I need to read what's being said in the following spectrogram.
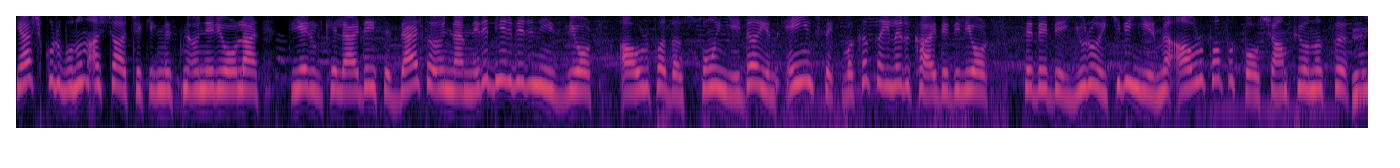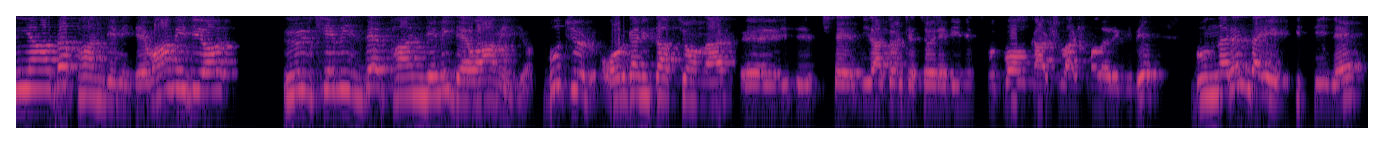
yaş grubunun aşağı çekilmesini öneriyorlar. Diğer ülkelerde ise delta önlemleri birbirini izliyor. Avrupa'da son 7 ayın en yüksek vaka sayıları kaydediliyor. Sebebi Euro 2020 Avrupa Futbol Şampiyonası. Dünyada pandemi devam ediyor. Ülkemizde pandemi devam ediyor. Bu tür organizasyonlar e, işte biraz önce söylediğiniz futbol karşılaşmaları gibi bunların da etkisiyle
